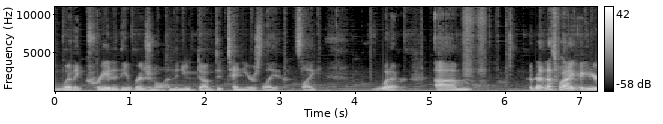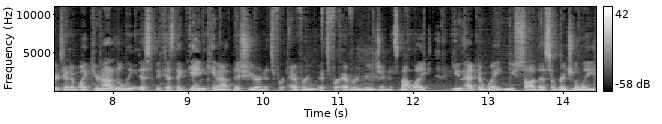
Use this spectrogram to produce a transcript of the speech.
where they created the original and then you dubbed it ten years later. It's like whatever. Um, that, that's why I get irritated. I'm like, you're not an elitist because the game came out this year and it's for every it's for every region. It's not like you had to wait and you saw this originally.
